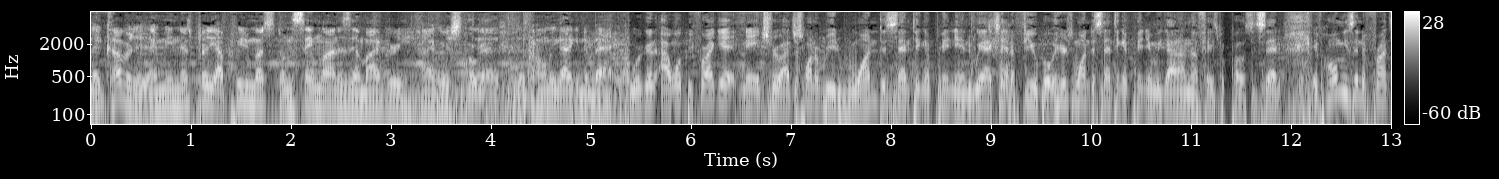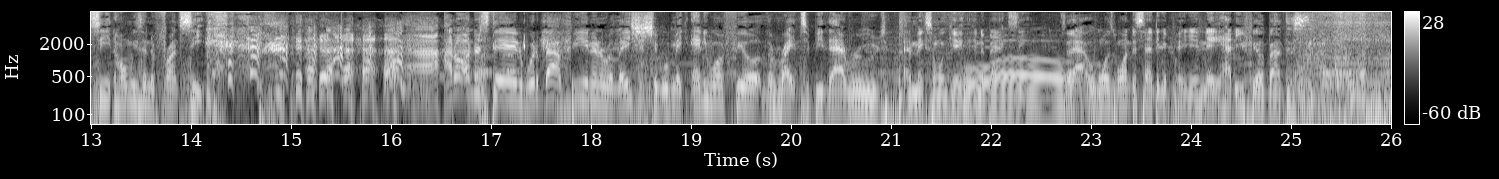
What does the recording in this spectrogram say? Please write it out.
They covered it. I mean, that's pretty. I'm pretty much on the same line as them. I agree. I agree. Okay. Uh, the homie got to get in the back. We're good. I want before I get Nate and True. I just want to read one dissenting opinion. We actually had a few, but here's one dissenting opinion we got on the Facebook post. It said, "If homie's in the front seat, homie's in the front seat." I don't understand what about being in a relationship would make anyone feel the right to be that rude and make someone get in the back seat. So that was one dissenting opinion. Nate, how do you feel about this?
